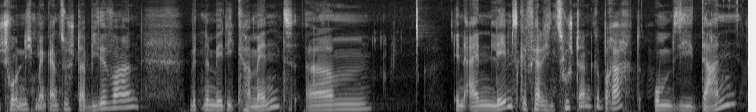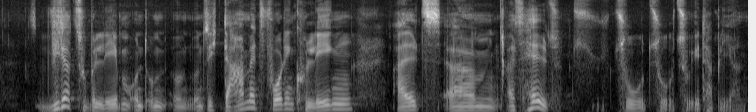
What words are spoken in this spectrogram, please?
schon nicht mehr ganz so stabil waren, mit einem Medikament ähm, in einen lebensgefährlichen Zustand gebracht, um sie dann wiederzubeleben und um, um, und sich damit vor den Kollegen als, ähm, als Held zu, zu, zu etablieren.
